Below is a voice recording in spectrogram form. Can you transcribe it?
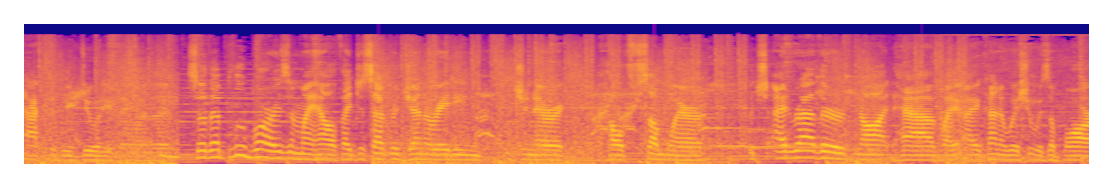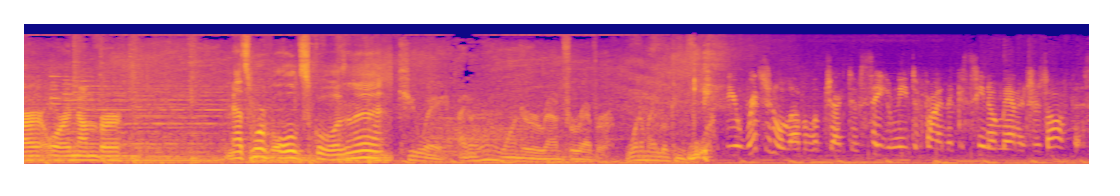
actively do anything with it. So that blue bar isn't my health. I just have regenerating generic health somewhere, which I'd rather not have. I, I kind of wish it was a bar or a number. And that's more of old school, isn't it? QA, I don't want to wander around forever. What am I looking for? The original level objectives say you need to find the casino manager's office.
